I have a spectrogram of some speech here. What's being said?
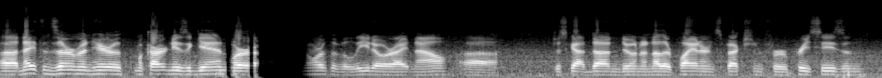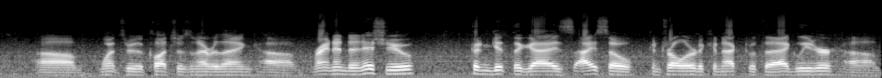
Uh, Nathan Zimmerman here with McCartney's again. We're north of Aledo right now. Uh, just got done doing another planter inspection for preseason. Um, went through the clutches and everything. Um, ran into an issue. Couldn't get the guy's ISO controller to connect with the ag leader. Um,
